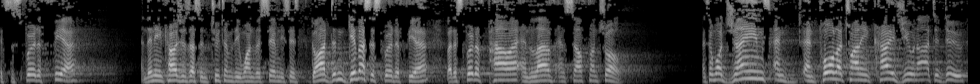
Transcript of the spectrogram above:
it's the spirit of fear. And then he encourages us in 2 Timothy 1, verse 7. He says, God didn't give us a spirit of fear, but a spirit of power and love and self control. And so, what James and, and Paul are trying to encourage you and I to do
